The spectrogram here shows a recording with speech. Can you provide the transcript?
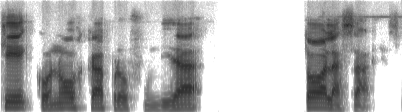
que conozca profundidad todas las áreas.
